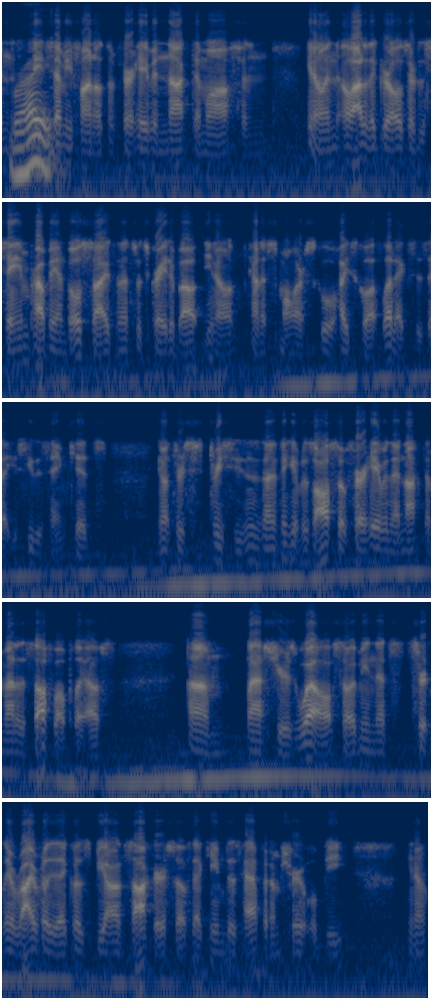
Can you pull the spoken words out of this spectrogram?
in the Right. semifinals, and Fairhaven knocked them off, and you know, and a lot of the girls are the same probably on both sides, and that's what's great about you know kind of smaller school, high school athletics is that you see the same kids, you know, through three seasons. And I think it was also Fairhaven that knocked them out of the softball playoffs um, last year as well. So I mean, that's certainly a rivalry that goes beyond soccer. So if that game does happen, I'm sure it will be, you know,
